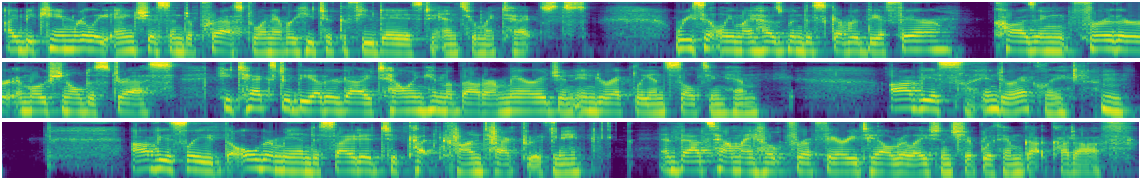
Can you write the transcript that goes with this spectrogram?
I became really anxious and depressed whenever he took a few days to answer my texts. Recently, my husband discovered the affair, causing further emotional distress. He texted the other guy telling him about our marriage and indirectly insulting him. Obviously, indirectly, hmm. Obviously, the older man decided to cut contact with me. And that's how my hope for a fairy tale relationship with him got cut off.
